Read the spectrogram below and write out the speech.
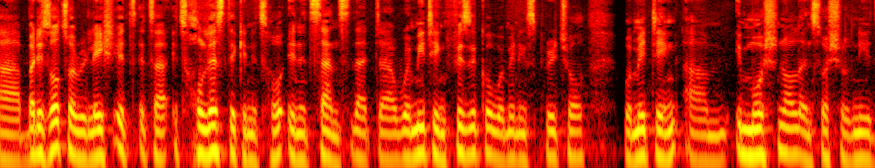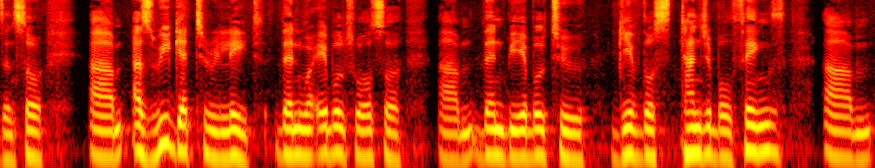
Uh, but it's also a relation. It's it's a it's holistic in its whole, in its sense that uh, we're meeting physical, we're meeting spiritual, we're meeting um, emotional and social needs, and so um, as we get to relate, then we're able to also um, then be able to give those tangible things. Um,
